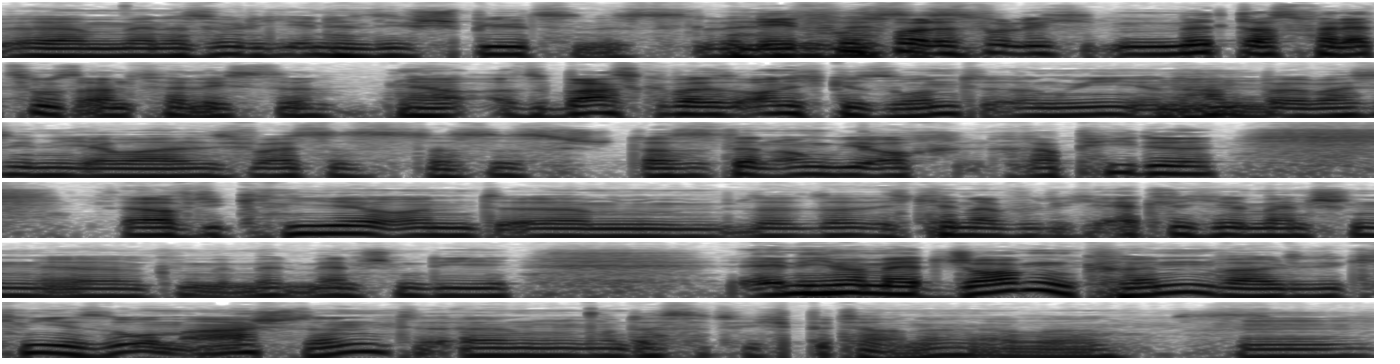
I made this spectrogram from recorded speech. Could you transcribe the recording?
Ähm, wenn du es wirklich intensiv spielst, ist Nee, Fußball ist wirklich mit das verletzungsanfälligste. ja, also Basketball ist auch nicht gesund irgendwie Mhm. und Handball weiß ich nicht, aber ich weiß, dass das ist, das ist dann irgendwie auch rapide auf die Knie und ähm, ich kenne da wirklich etliche Menschen äh, mit Menschen, die äh, nicht mal mehr joggen können, weil die Knie so im Arsch sind ähm, und das ist natürlich bitter, ne? Also Mhm.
